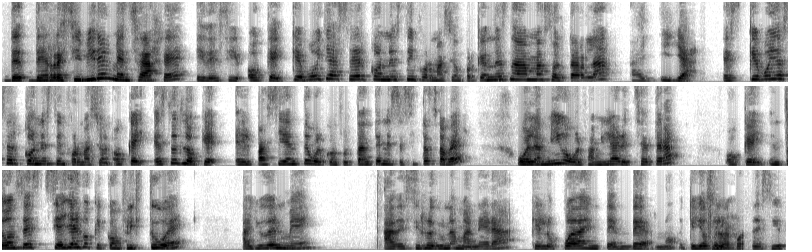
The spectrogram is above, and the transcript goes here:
de, recibir el mensaje y decir, ok, ¿qué voy a hacer con esta información? Porque no es nada más soltarla y ya. Es, ¿qué voy a hacer con esta información? Ok, esto es lo que el paciente o el consultante necesita saber, o el amigo o el familiar, etcétera ok, entonces, si hay algo que conflictúe, ayúdenme a decirlo de una manera que lo pueda entender, ¿no? Que yo se lo pueda decir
